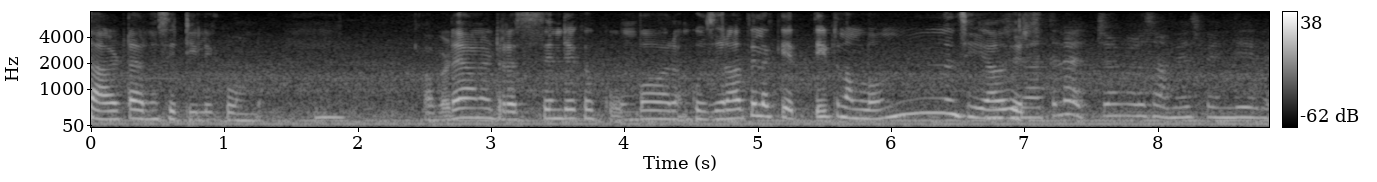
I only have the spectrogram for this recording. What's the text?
താഴോട്ടായിരുന്നു സിറ്റിയിലേക്ക് പോകുന്നത് അവിടെയാണ് ഡ്രസ്സിന്റെ ഒക്കെ കൂമ്പാരം. ഗുജറാത്തിലൊക്കെ എത്തിയിട്ട് നമ്മൾ ഒന്നും ചെയ്യാതെ ഗുജറാത്തിലെ ഏറ്റവും കൂടുതൽ സമയം സ്പെൻഡ് ചെയ്ത്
